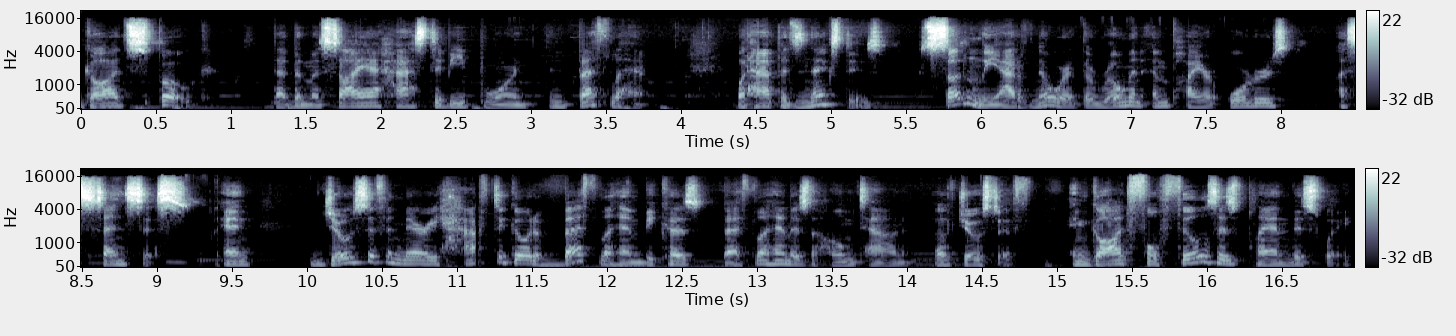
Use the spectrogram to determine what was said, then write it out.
God spoke that the Messiah has to be born in Bethlehem. What happens next is, suddenly out of nowhere, the Roman Empire orders a census. And Joseph and Mary have to go to Bethlehem because Bethlehem is the hometown of Joseph. And God fulfills his plan this way.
